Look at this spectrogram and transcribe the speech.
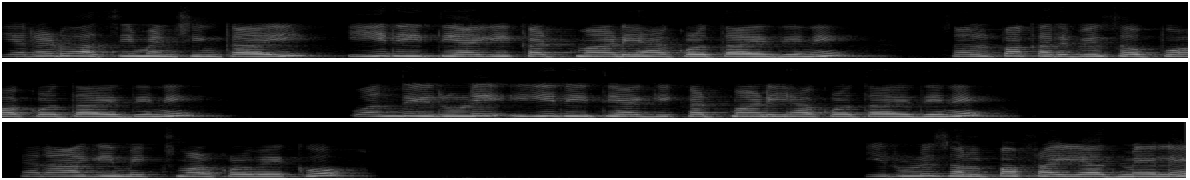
ಎರಡು ಹಸಿಮೆಣಸಿನ್ಕಾಯಿ ಈ ರೀತಿಯಾಗಿ ಕಟ್ ಮಾಡಿ ಹಾಕ್ಕೊಳ್ತಾ ಇದ್ದೀನಿ. ಸ್ವಲ್ಪ ಕರಿಬೇವು ಸೊಪ್ಪು ಹಾಕ್ಕೊಳ್ತಾ ಇದ್ದೀನಿ. ಒಂದು ಈರುಳ್ಳಿ ಈ ರೀತಿಯಾಗಿ ಕಟ್ ಮಾಡಿ ಹಾಕ್ಕೊಳ್ತಾ ಇದ್ದೀನಿ. ಚೆನ್ನಾಗಿ ಮಿಕ್ಸ್ ಮಾಡ್ಕೊಳ್ಬೇಕು. ಈರುಳ್ಳಿ ಸ್ವಲ್ಪ ಫ್ರೈ ಆದಮೇಲೆ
